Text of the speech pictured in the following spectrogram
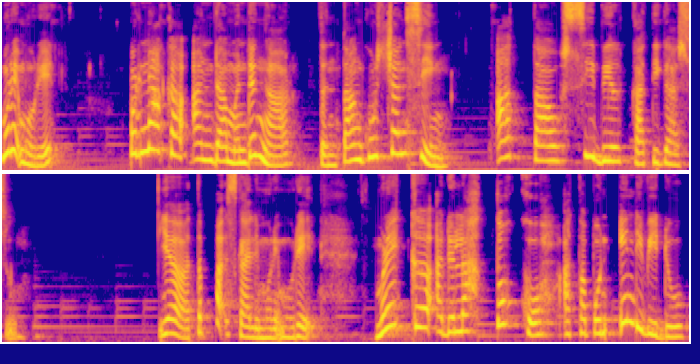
Murid-murid, pernahkah anda mendengar tentang Gurchan Singh atau Sibil Katigasu? Ya, tepat sekali murid-murid. Mereka adalah tokoh ataupun individu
